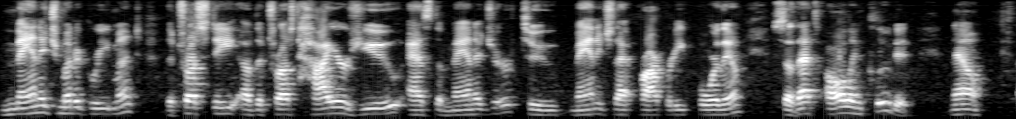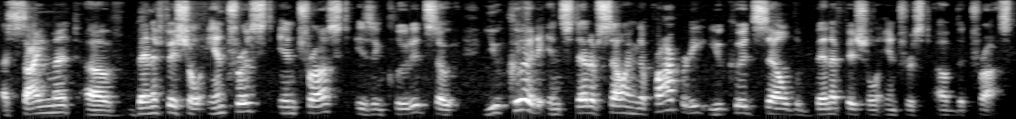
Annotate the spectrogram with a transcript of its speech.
management agreement. The trustee of the trust hires you as the manager to manage that property for them. So that's all included. Now, assignment of beneficial interest in trust is included. So you could, instead of selling the property, you could sell the beneficial interest of the trust.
